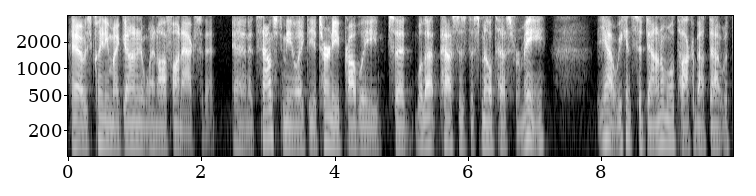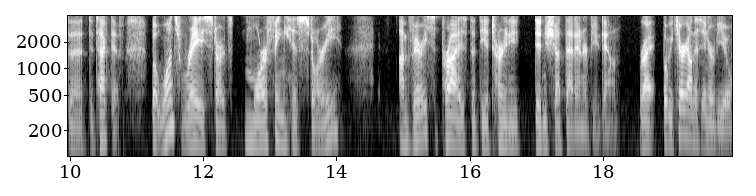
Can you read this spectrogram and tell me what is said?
Hey, I was cleaning my gun and it went off on accident. And it sounds to me like the attorney probably said, Well, that passes the smell test for me. Yeah, we can sit down and we'll talk about that with the detective. But once Ray starts morphing his story, I'm very surprised that the attorney didn't shut that interview down. Right. But we carry on this interview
